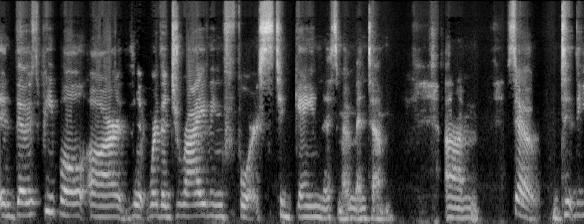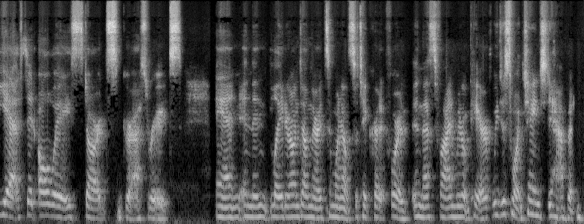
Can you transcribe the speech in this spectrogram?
and those people are the, were the driving force to gain this momentum um, so to, yes, it always starts grassroots. And and then later on down the road, someone else will take credit for it, and that's fine. We don't care. We just want change to happen.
